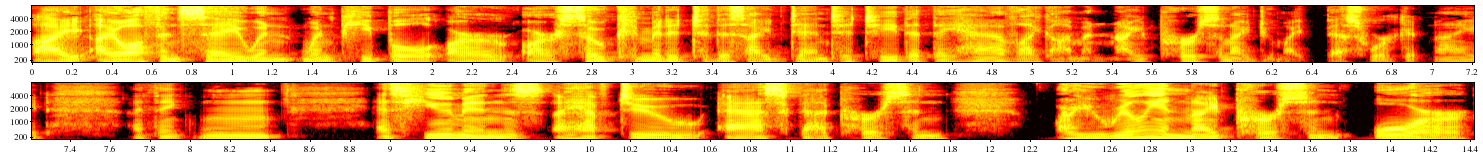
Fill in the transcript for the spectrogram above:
I, I often say when when people are are so committed to this identity that they have, like I'm a night person, I do my best work at night. I think mm, as humans, I have to ask that person, are you really a night person or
